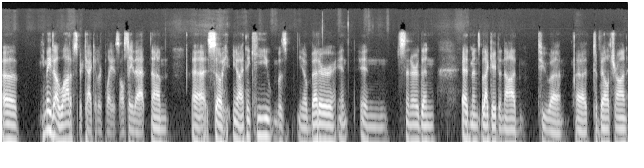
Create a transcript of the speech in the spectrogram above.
Uh, he made a lot of spectacular plays. I'll say that. Um, uh, so you know, I think he was you know better in in center than Edmonds, but I gave the nod to uh, uh, to Beltran,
